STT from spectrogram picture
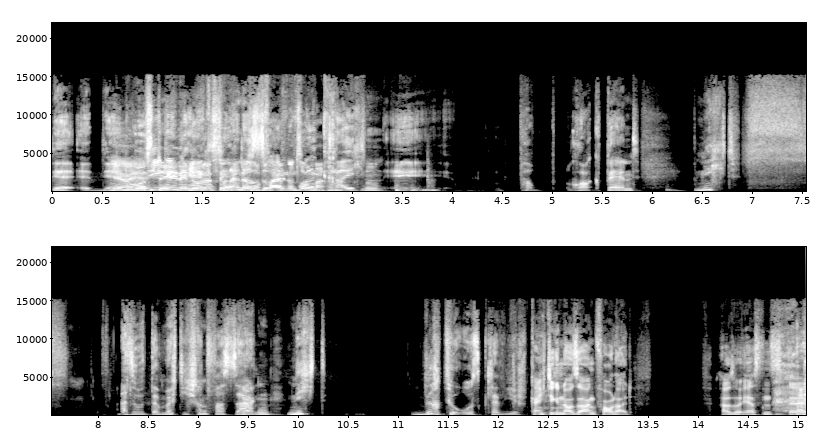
der, äh, der Ja, du musst den, den du wirst den einer so fallen und so machen. erfolgreichen äh, Pop-Rockband nicht, also da möchte ich schon fast sagen, nicht virtuos Klavier spielt. Kann ich dir genau sagen, Faulheit. Also erstens ähm,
